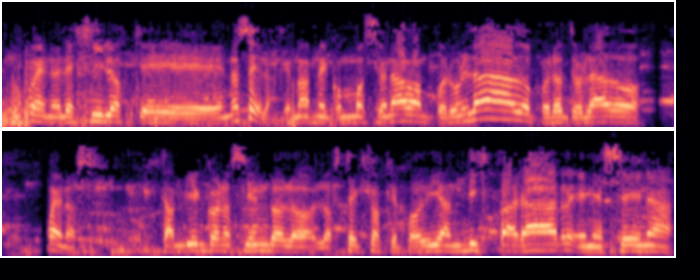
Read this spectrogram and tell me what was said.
bueno, elegí los que, no sé, los que más me conmocionaban por un lado, por otro lado, bueno, también conociendo lo, los textos que podían disparar en escena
